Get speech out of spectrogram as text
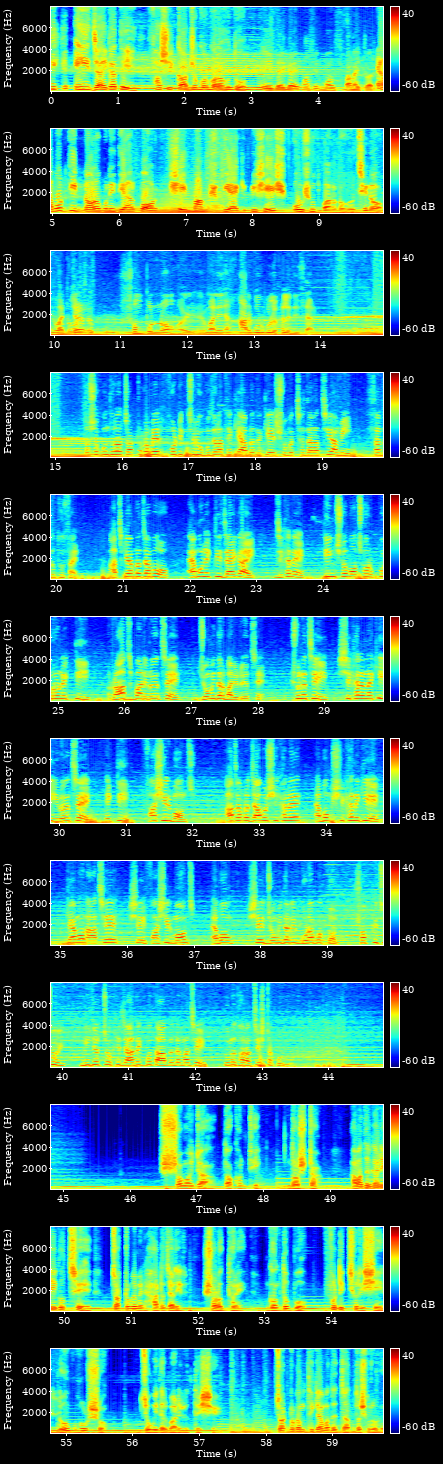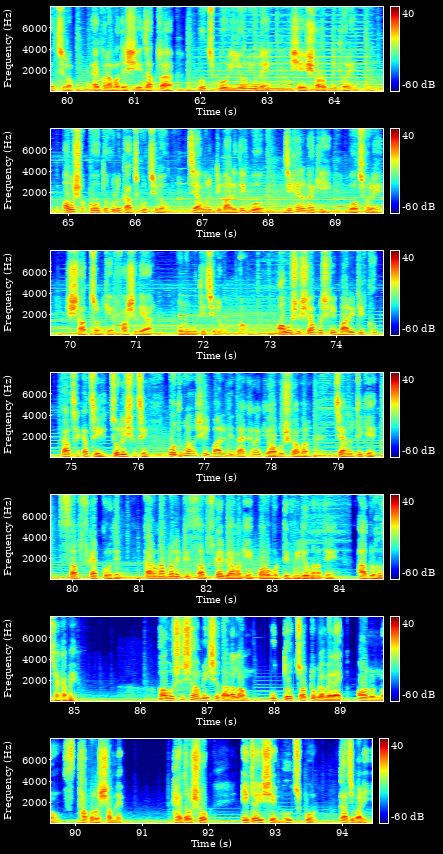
ঠিক এই জায়গাতেই ফাঁসি কার্যকর করা হতো। এই জায়গায় ফাঁসির মঞ্চ বানাইতো আর এমনকি নরবলি দেওয়ার পর সেই মাংস দিয়ে এক বিশেষ ওষুধ বানানো হয়েছিল। বাচ্চা সম্পূর্ণ মানে হাড়গুড়গুলো ফেলে দিছে আর দর্শক বন্ধুরা চট্টগ্রামের ফটিকছড়ি উপজেলা থেকে আপনাদেরকে শুভেচ্ছা জানাচ্ছি আমি সাদত হুসাইন। আজকে আমরা যাব এমন একটি জায়গায় যেখানে তিনশো বছর পুরনো একটি রাজবাড়ি রয়েছে জমিদার বাড়ি রয়েছে। শুনেছি সেখানে নাকি রয়েছে একটি ফাঁসির মঞ্চ। আজ আমরা যাব সেখানে এবং সেখানে গিয়ে কেমন আছে সেই ফাঁসির মঞ্চ এবং সেই জমিদারির গোড়াপত্তন সব কিছুই নিজের চোখে যা দেখব তা আপনাদের মাঝে তুলে ধরার চেষ্টা করব। সময়টা তখন ঠিক দশটা। আমাদের গাড়ি এগোচ্ছে চট্টগ্রামের হাটাচারির সড়ক ধরে। গন্তব্য ফটিকছড়ির সেই লোমহর্ষ জমিদার বাড়ির উদ্দেশ্যে। চট্টগ্রাম থেকে আমাদের যাত্রা শুরু হয়েছিল। এখন আমাদের সেই যাত্রা ভোজপুর ইউনিয়নের সেই সড়কটি ধরে। অবশ্য কৌতূহল কাজ করছিল যে এমন একটি বাড়ি দেখব যেখানে নাকি বছরে সাতজনকে ফাঁসি দেওয়ার অনুমতি ছিল। অবশেষে আমরা সেই বাড়িটির খুব কাছাকাছি চলে এসেছি। বন্ধুরা, সেই বাড়িটি দেখার আগে অবশ্যই আমার চ্যানেলটিকে সাবস্ক্রাইব করে দিন, কারণ আপনার একটি সাবস্ক্রাইবে আমাকে পরবর্তী ভিডিও বানাতে আগ্রহ জাগাবে। অবশেষে আমি এসে দাঁড়ালাম উত্তর চট্টগ্রামের এক অনন্য স্থাপনার সামনে। হ্যাঁ দর্শক, এটাই সে ভোজপুর, কাজীবাড়ি।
